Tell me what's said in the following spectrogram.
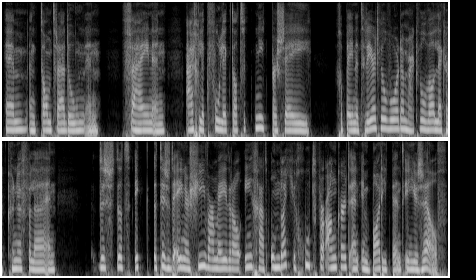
hem en tantra doen en fijn. En eigenlijk voel ik dat ik niet per se gepenetreerd wil worden, maar ik wil wel lekker knuffelen. En dus dat ik, het is de energie waarmee je er al ingaat, omdat je goed verankerd en embodied bent in jezelf.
